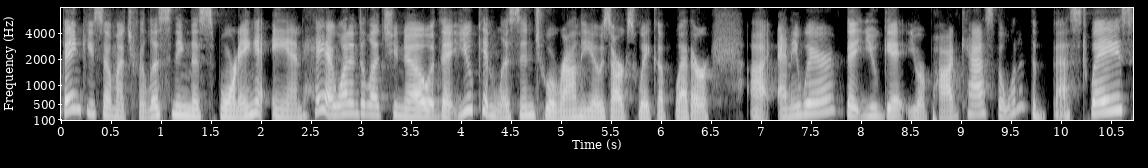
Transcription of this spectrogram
Thank you so much for listening this morning. And hey, I wanted to let you know that you can listen to Around the Ozarks Wake Up Weather uh, anywhere that you get your podcast. But one of the best ways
